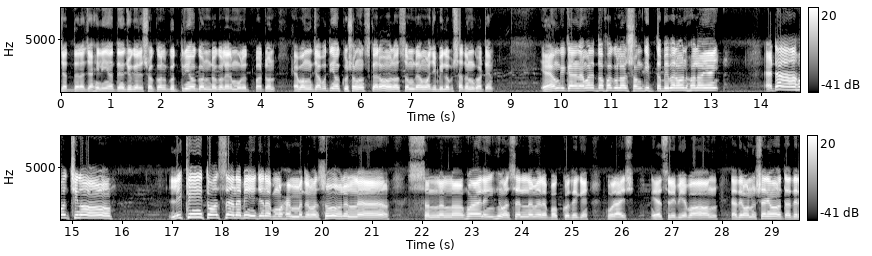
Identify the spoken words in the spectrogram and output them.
যার দ্বারা জাহিলিয়াতের যুগের সকল গোত্রীয় গণ্ডগোলের মূলোৎপাটন এবং যাবতীয় কুসংস্কার ও রসম আজ বিলোপ সাধন ঘটে। এ অঙ্গীকারের আমার দফাগুলোর সংক্ষিপ্ত বিবরণ হলো এই। এটা হচ্ছিল, লিখিত নবী জনাব মুহাম্মদ রাসূলুল্লাহ সাল্লাল্লাহু আলাইহি ওয়াসাল্লামের পক্ষ থেকে কুরাইশ, ইয়াসরিবি এবং তাদের অনুসারী তাদের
